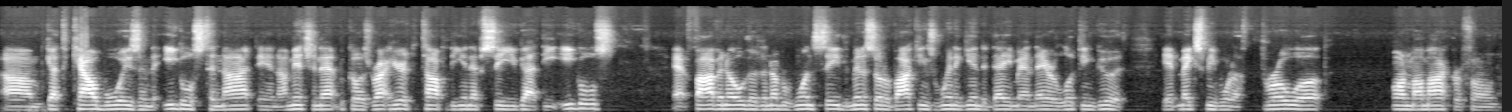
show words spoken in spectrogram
Um, got the Cowboys and the Eagles tonight, and I mentioned that because right here at the top of the NFC, you got the Eagles at five and zero. They're the number one seed. The Minnesota Vikings win again today. Man, they are looking good. It makes me want to throw up on my microphone,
